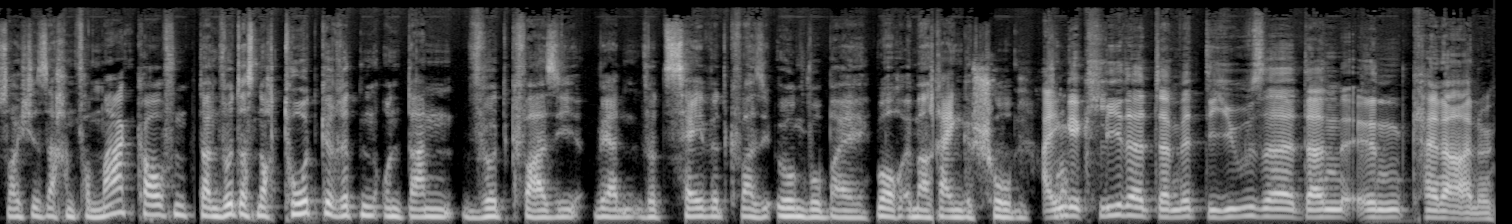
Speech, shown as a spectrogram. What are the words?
solche Sachen vom Markt kaufen, dann wird das noch totgeritten und dann wird quasi, werden, wird Save quasi irgendwo bei, wo auch immer reingeschoben. Eingegliedert, damit die User dann in, keine Ahnung,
